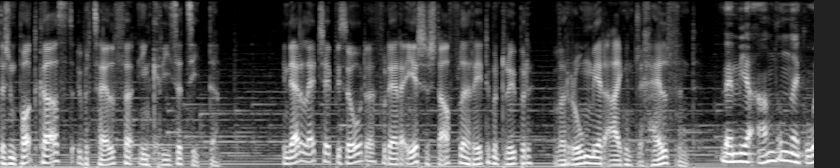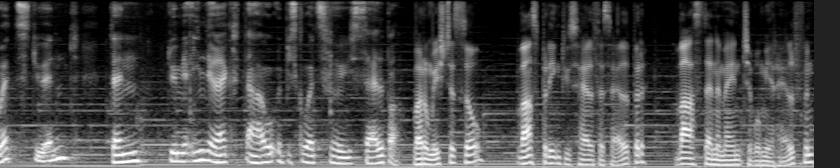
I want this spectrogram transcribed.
Das ist ein Podcast über das Helfen in Krisenzeiten. In der letzten Episode von der ersten Staffel reden wir darüber, warum wir eigentlich helfen. Wenn wir anderen Gutes tun, dann tun wir indirekt auch etwas Gutes für uns selber. Warum ist das so? Was bringt uns Helfen selber? Was den Menschen, die mir helfen?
